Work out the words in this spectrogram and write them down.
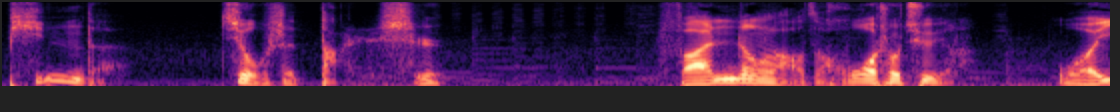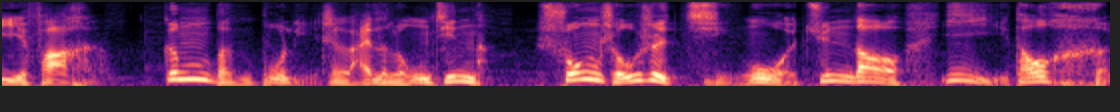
拼的就是胆识。反正老子豁出去了，我一发狠，根本不理这来的龙筋呢，双手是紧握军刀，一刀狠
